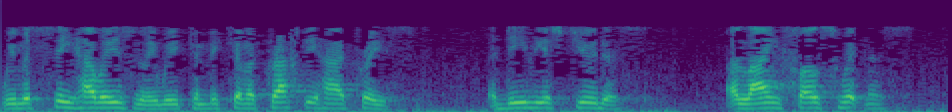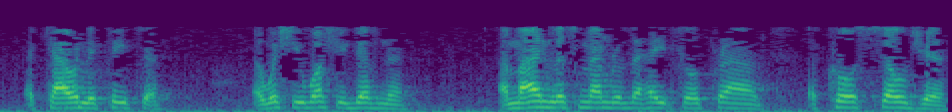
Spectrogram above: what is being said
we must see how easily we can become a crafty high priest, a devious Judas, a lying false witness, a cowardly Peter, a wishy-washy governor, a mindless member of the hateful crowd, a coarse soldier,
